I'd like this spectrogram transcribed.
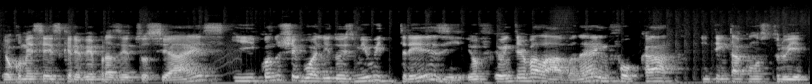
eu comecei a escrever para as redes sociais e quando chegou ali 2013, eu, eu intervalava, né? Em focar em tentar construir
